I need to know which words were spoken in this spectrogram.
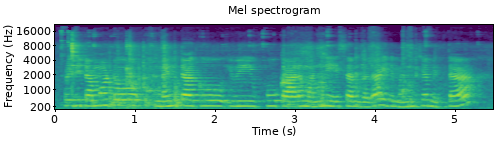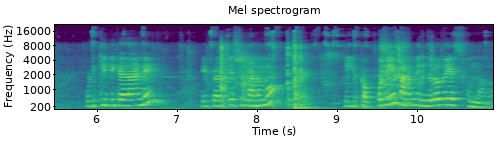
ఇప్పుడు ఇది టమాటో మెంతాకు ఇవి ఉప్పు కారం అన్నీ వేసాం కదా. ఇది మంచిగా మెత్తగా ఉడికింది కదా అండి. ఇప్పుడు వచ్చేసి మనము ఈ పప్పుని మనం ఇందులో వేసుకుందాము.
